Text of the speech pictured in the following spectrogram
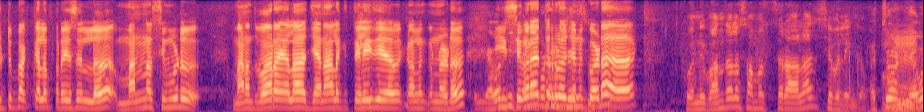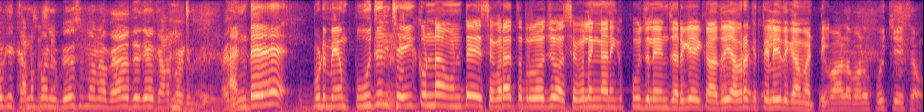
చుట్టుపక్కల ప్రదేశాల్లో మన శివుడు మన ద్వారా ఎలా జనాలకి తెలియజేయాలనుకున్నాడో ఈ శివరాత్రి రోజున కూడా కొన్ని వందల సంవత్సరాల శివలింగం. చూడండి ఎవరికి కనపడిన ప్లేస్ మన వేదిగా కనపడింది. అంటే ఇప్పుడు మేము పూజలు చేయకుండా ఉంటే శివరాత్రి రోజు ఆ శివలింగానికి పూజలు ఏం జరిగేవి కాదు ఎవరికి తెలియదు కాబట్టి. ఇవాళ మనం పూజ చేసాం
